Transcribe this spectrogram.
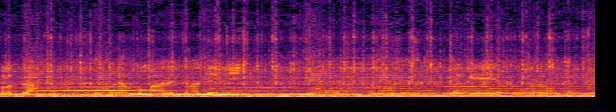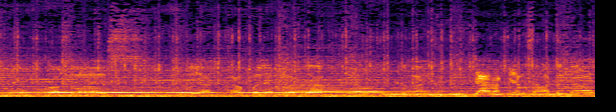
meledak. Yang kemarin kena Dewi. Lagi proses melihat kabel yang meledak dengan jarak yang sangat dekat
